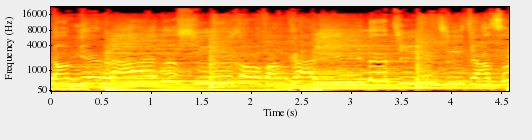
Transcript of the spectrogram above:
当夜来的时候，放开你的金指枷锁。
